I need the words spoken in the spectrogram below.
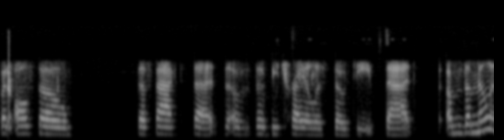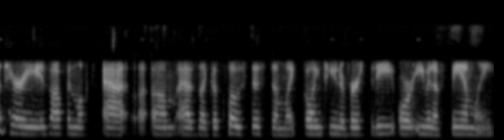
but also the fact that the, the betrayal is so deep that um, the military is often looked at um, as like a closed system, like going to university or even a family.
